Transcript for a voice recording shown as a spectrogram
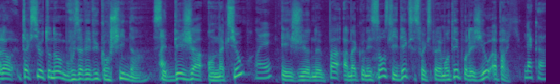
Alors, taxi autonome, vous avez vu qu'en Chine, c'est Ouais. déjà en action. Et je n'ai pas, à ma connaissance, l'idée que ce soit expérimenté pour les JO à Paris, D'accord,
